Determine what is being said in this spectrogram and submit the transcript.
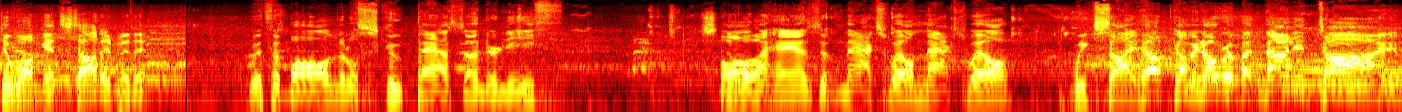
Do Duwon gets started with it. With the ball, little scoop pass underneath. Ball in the hands of Maxwell. Maxwell, weak side help coming over, but not in time.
